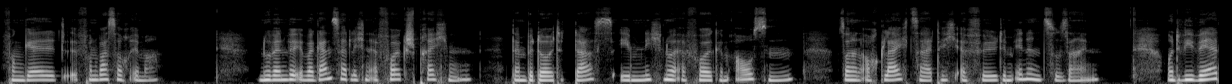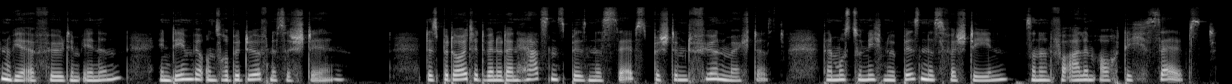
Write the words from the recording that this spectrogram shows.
von Geld, von was auch immer. Nur wenn wir über ganzheitlichen Erfolg sprechen, dann bedeutet das eben nicht nur Erfolg im Außen, sondern auch gleichzeitig erfüllt im Innen zu sein. Und wie werden wir erfüllt im Innen? Indem wir unsere Bedürfnisse stillen. Das bedeutet, wenn du dein Herzensbusiness selbstbestimmt führen möchtest, dann musst du nicht nur Business verstehen, sondern vor allem auch dich selbst.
